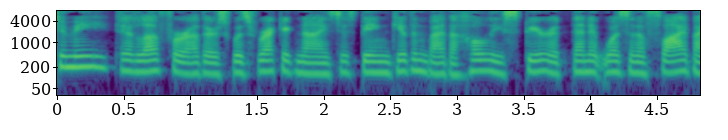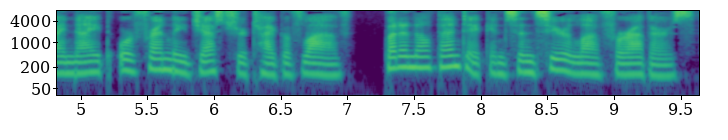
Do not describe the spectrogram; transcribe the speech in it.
To me, their love for others was recognized as being given by the Holy Spirit, then it wasn't a fly by night or friendly gesture type of love, but an authentic and sincere love for others.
